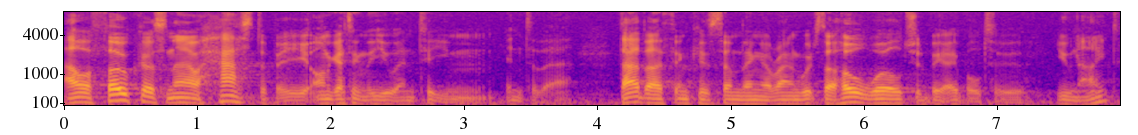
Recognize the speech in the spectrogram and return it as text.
Our focus now has to be on getting the UN team into there. That, I think, is something around which the whole world should be able to unite,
